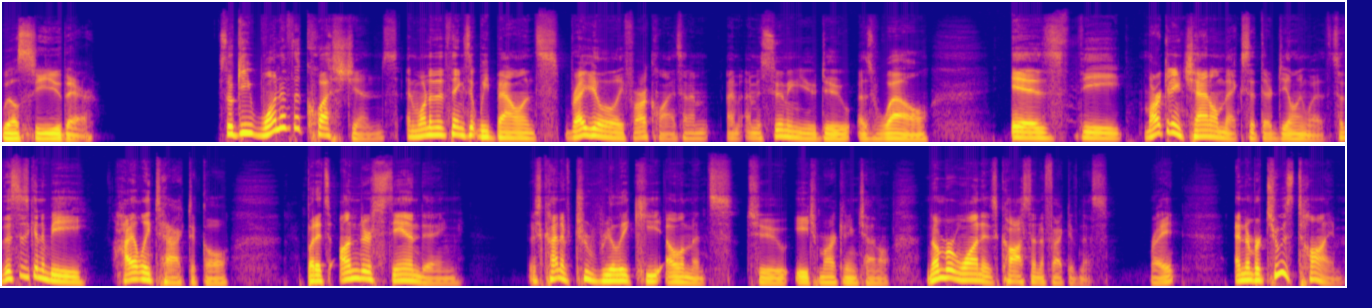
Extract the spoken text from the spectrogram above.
We'll see you there. So, Gyi, one of the questions and one of the things that we balance regularly for our clients, and I'm, I'm, I'm assuming you do as well, is the marketing channel mix that they're dealing with. So, this is going to be highly tactical, but it's understanding there's kind of two really key elements to each marketing channel. Number one is cost and effectiveness, right? And number two is time.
